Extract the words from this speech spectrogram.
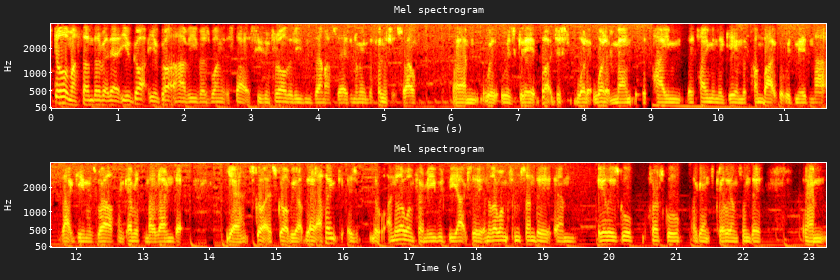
still my thunder about that. You've got you've got to have Eva's one at the start of the season for all the reasons Emma said. You know, I mean, the finish itself um, was, was, great, but just what it what it meant, the time, the time in the game, the comeback that we'd made in that that game as well. I think everything around it yeah, it's got it's got to be up there. I think is another one for me would be actually another one from Sunday. Um, Bailey's goal, first goal against Kelly on Sunday. Um,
